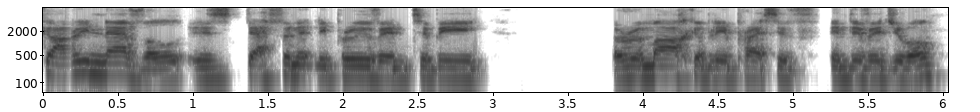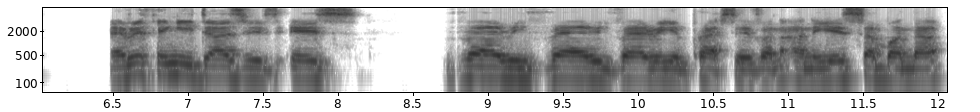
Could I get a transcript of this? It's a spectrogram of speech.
Gary Neville is definitely proven to be a remarkably impressive individual. Everything he does is, is very, very, very impressive. And, and he is someone that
